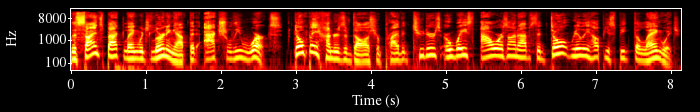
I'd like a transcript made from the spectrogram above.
the science-backed language learning app that actually works. Don't pay hundreds of dollars for private tutors or waste hours on apps that don't really help you speak the language.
